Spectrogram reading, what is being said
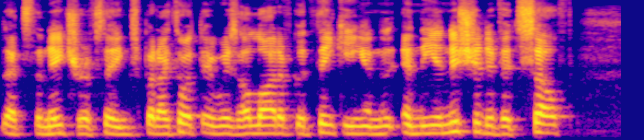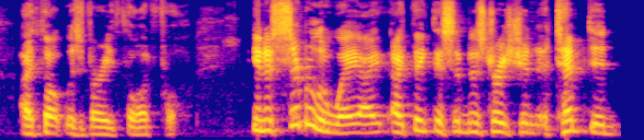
that's the nature of things. But I thought there was a lot of good thinking, and, and the initiative itself, I thought was very thoughtful. In a similar way, I, I think this administration attempted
